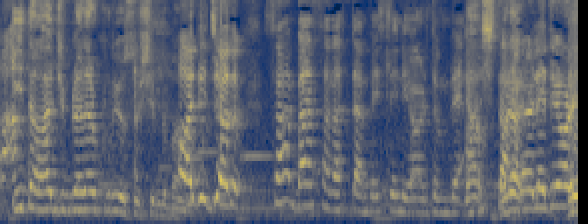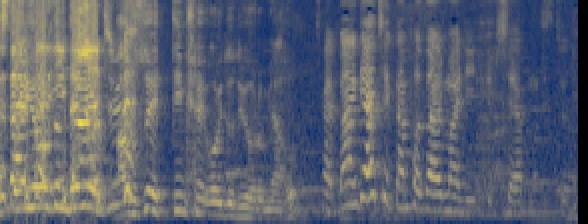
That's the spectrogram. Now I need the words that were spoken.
ideal cümleler kuruyorsun şimdi bana. Hadi canım. Sen ben sanattan besleniyordum ve ya, Einstein bırak, öyle diyordu Besleniyordum demiyorum. Arzu ettiğim şey oydu diyorum yahu. ben gerçekten pazarlama ile ilgili bir şey yapmak istiyordum.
